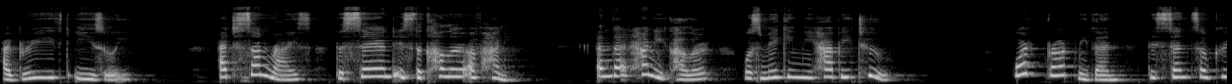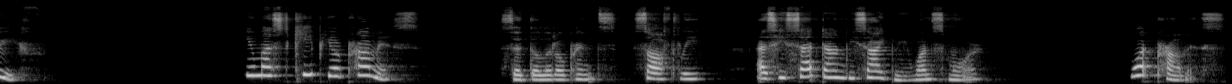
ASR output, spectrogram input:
I breathed easily. At sunrise, the sand is the color of honey, and that honey color was making me happy too. What brought me then this sense of grief? You must keep your promise, said the little prince softly as he sat down beside me once more. What promise?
